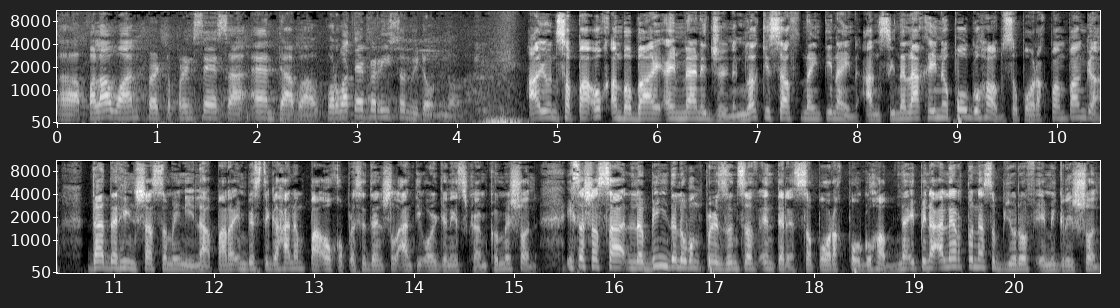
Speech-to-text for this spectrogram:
uh, Palawan, Puerto Princesa, and Davao. For whatever reason, we don't know. Ayon sa PAOK, ang babae ay manager ng Lucky South 99, ang sinalakay na Pogo Hub sa Porac, Pampanga. Dadalhin siya sa Maynila para imbestigahan ng PAOK o Presidential Anti-Organized Crime Commission. Isa siya sa labing dalawang persons of interest sa Porac Pogo Hub na ipinaalerto na sa Bureau of Immigration.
